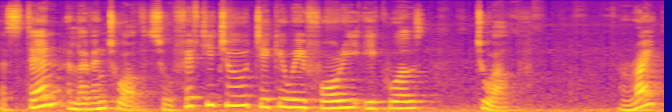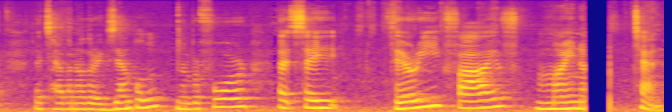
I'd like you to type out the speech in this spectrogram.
That's 10, 11, 12. So 52 take away 40 equals 12. All right, let's have another example. Number four, let's say 35 minus 10.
